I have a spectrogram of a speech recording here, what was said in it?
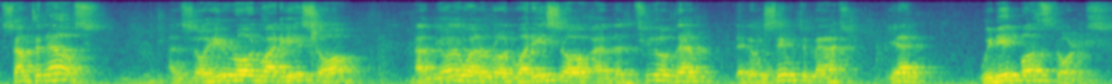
something else. And so he wrote what he saw, and the other one wrote what he saw, and the two of them, they don't seem to match, yet we need both stories.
